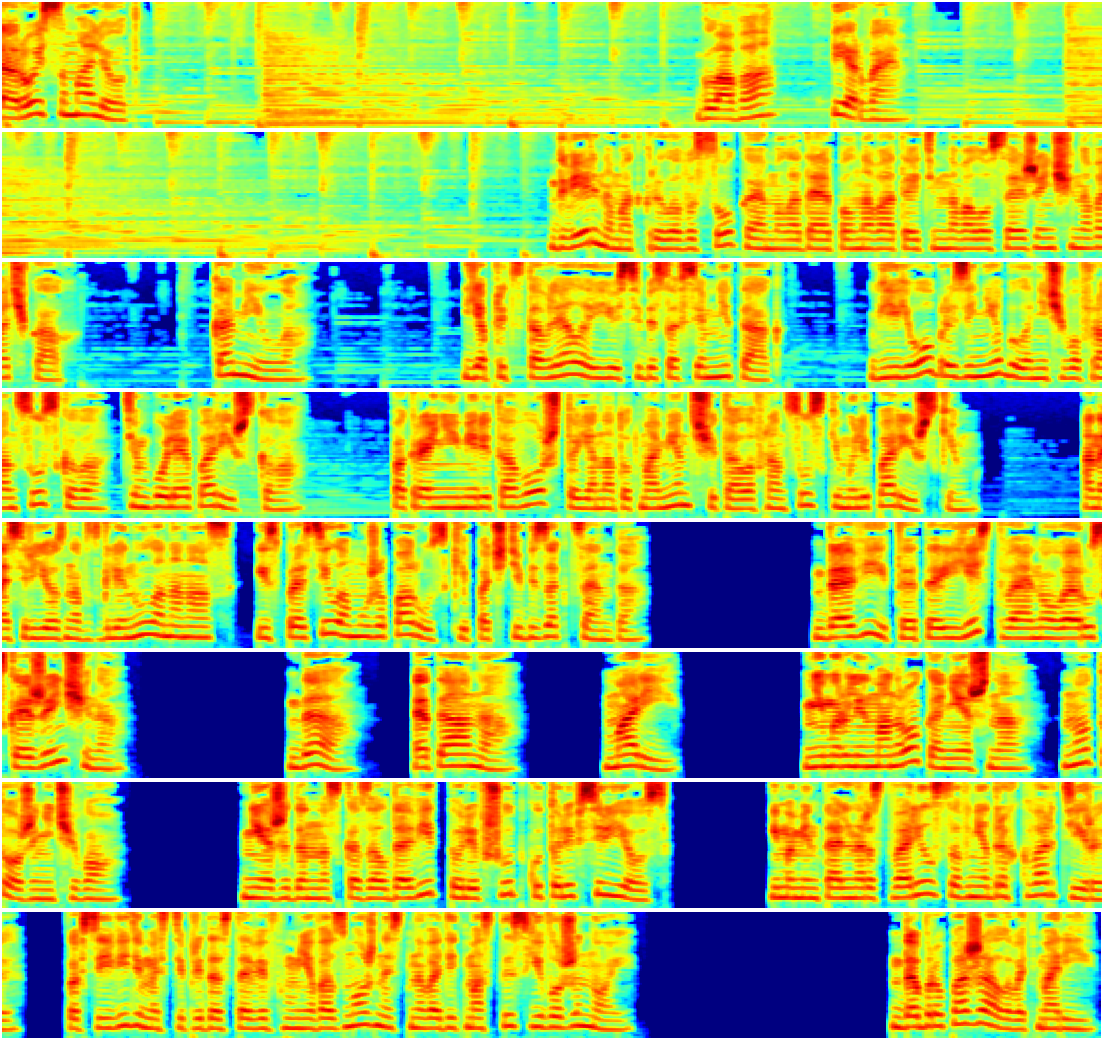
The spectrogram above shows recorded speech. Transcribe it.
Второй самолет. Глава первая. Дверь нам открыла высокая, молодая, полноватая, темноволосая женщина в очках. Камилла. Я представляла ее себе совсем не так. В ее образе не было ничего французского, тем более парижского. По крайней мере того, что я на тот момент считала французским или парижским. Она серьезно взглянула на нас и спросила мужа по-русски, почти без акцента. «Давид, это и есть твоя новая русская женщина?» «Да, это она. Мари. Не Мерлин Монро, конечно, но тоже ничего». Неожиданно сказал Давид, то ли в шутку, то ли всерьез. И моментально растворился в недрах квартиры, по всей видимости, предоставив мне возможность наводить мосты с его женой. «Добро пожаловать, Мари»,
